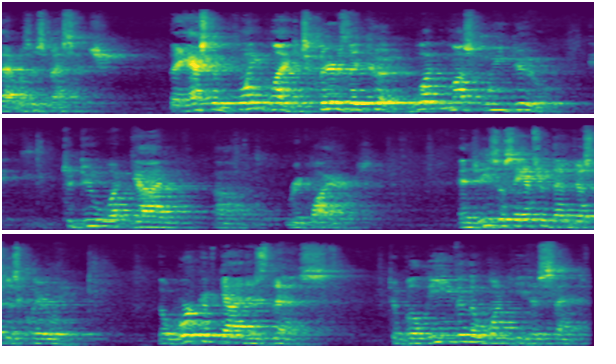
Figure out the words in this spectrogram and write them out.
That was his message. They asked him point blank, as clear as they could, what must we do to do what God uh, requires? And Jesus answered them just as clearly. The work of God is this to believe in the one he has sent.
